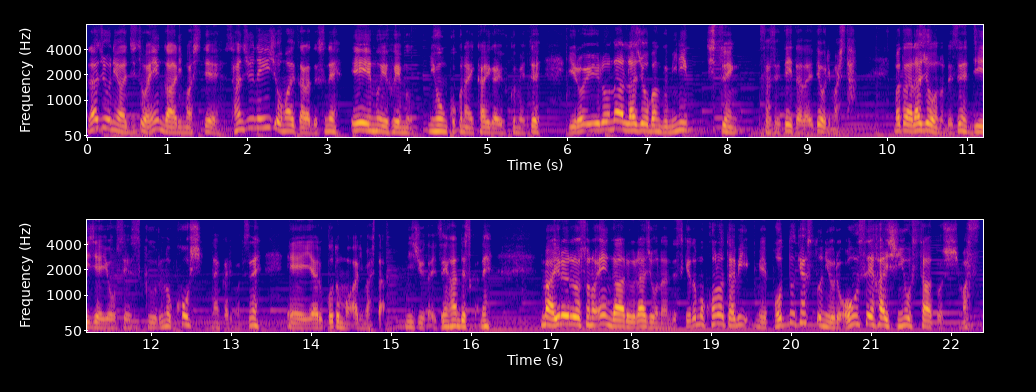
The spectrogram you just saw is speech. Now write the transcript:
ラジオには実は縁がありまして、30年以上前からですね、AM、FM、日本国内、海外含めて、いろいろなラジオ番組に出演させていただいておりました。また、ラジオのですね、DJ 養成スクールの講師なんかにもですね、えー、やることもありました。20代前半ですかね。まあ、いろいろその縁があるラジオなんですけども、この度、ポッドキャストによる音声配信をスタートします。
